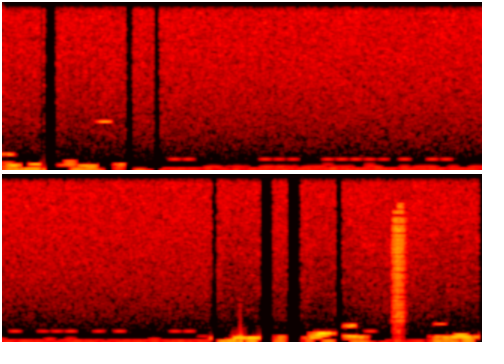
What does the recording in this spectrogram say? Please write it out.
for his nation. He is the shepherd to those.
